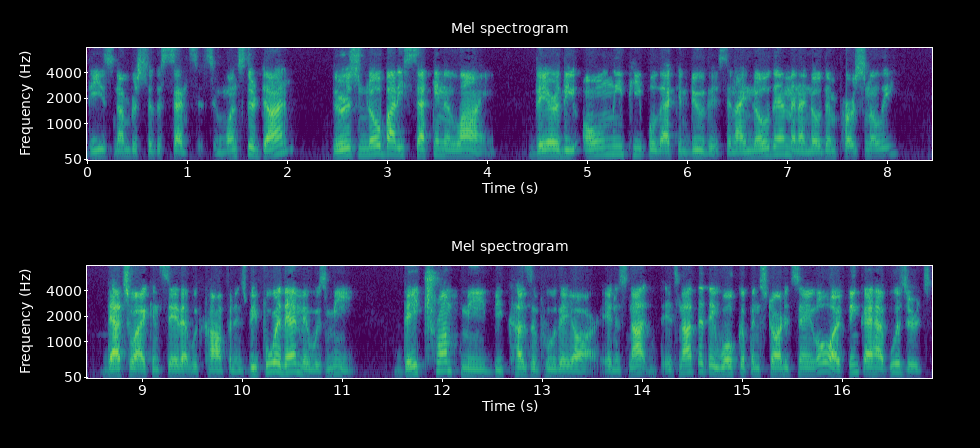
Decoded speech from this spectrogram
these numbers to the census. And once they're done, there is nobody second in line. They are the only people that can do this. And I know them and I know them personally. That's why I can say that with confidence. Before them, it was me. They trump me because of who they are. And it's not it's not that they woke up and started saying, Oh, I think I have wizards.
